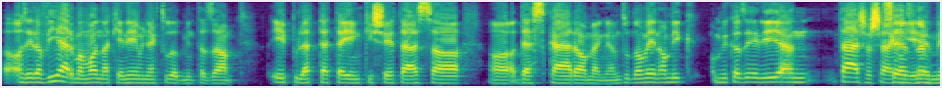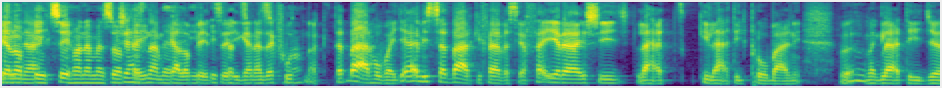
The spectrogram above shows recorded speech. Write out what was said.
Azért a VR-ban vannak ilyen élmények, tudod, mint az a épület tetején kisétálsz a, a deszkára, meg nem tudom én, amik, amik azért ilyen társasági és ez nem kell a PC, hanem ez a És ehhez nem kell a PC, igen, ezek futnak. Tehát bárhova egy elviszed, bárki felveszi a fejére, és így lehet, ki lehet így próbálni, meg lehet így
